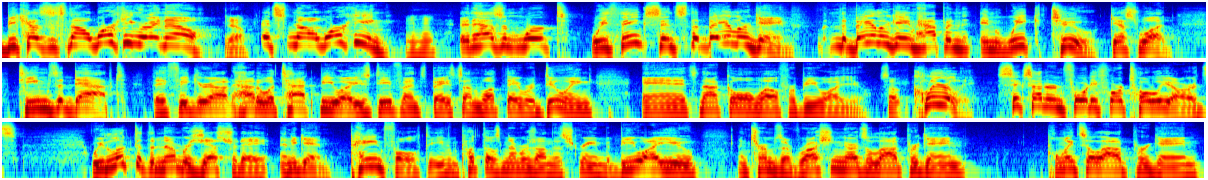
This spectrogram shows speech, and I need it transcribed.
because it's not working right now. Yeah. It's not working. Mm-hmm. It hasn't worked, we think, since the Baylor game. The Baylor game happened in week two. Guess what? Teams adapt. They figure out how to attack BYU's defense based on what they were doing, and it's not going well for BYU. So clearly, 644 total yards. We looked at the numbers yesterday, and again, painful to even put those numbers on the screen, but BYU, in terms of rushing yards allowed per game, points allowed per game,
